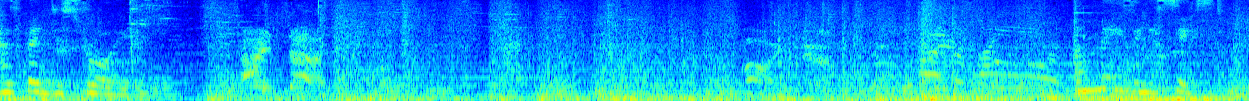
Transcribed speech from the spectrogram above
has been destroyed. Time's up. Amazing assist.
